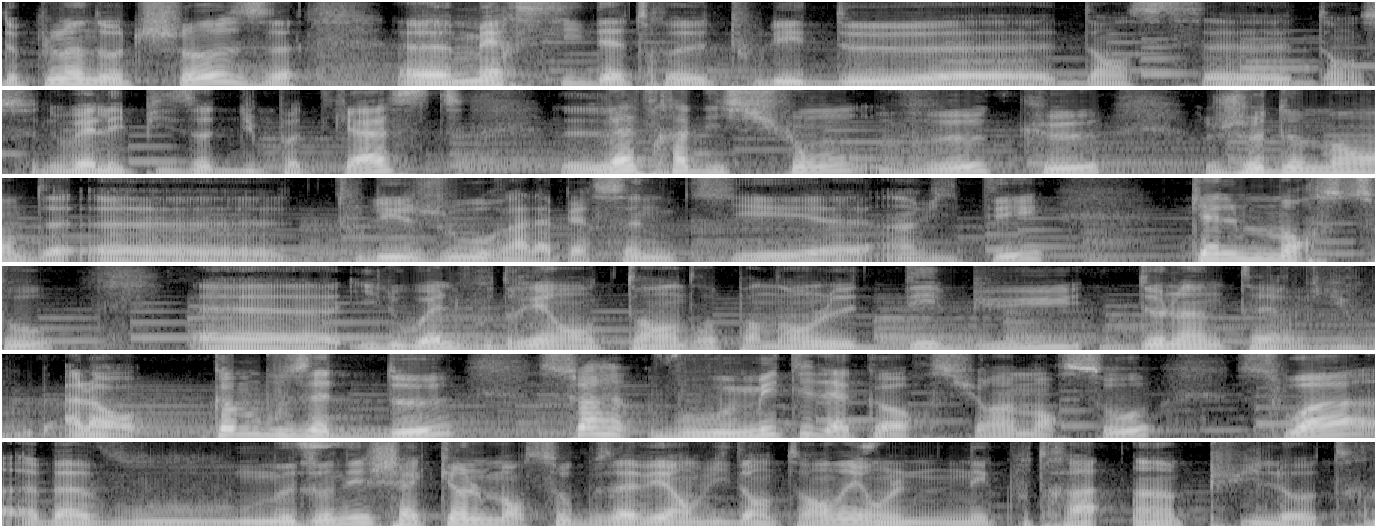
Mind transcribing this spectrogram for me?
de plein d'autres choses. Euh, merci d'être tous les deux euh, dans, ce, dans ce nouvel épisode du podcast. La tradition veut que je demande euh, tous les jours à la personne qui est invitée quel morceau euh, il ou elle voudrait entendre pendant le début de l'interview. Alors, comme vous êtes deux, soit vous vous mettez d'accord sur un morceau, soit euh, bah, vous me donnez chacun le morceau que vous avez envie d'entendre et on écoutera un puis l'autre.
